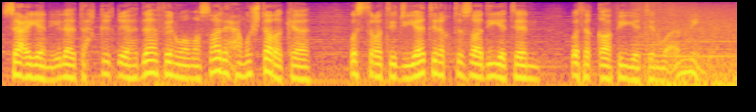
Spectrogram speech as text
سعيا إلى تحقيق أهداف ومصالح مشتركة واستراتيجيات اقتصادية وثقافية وأمنية.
